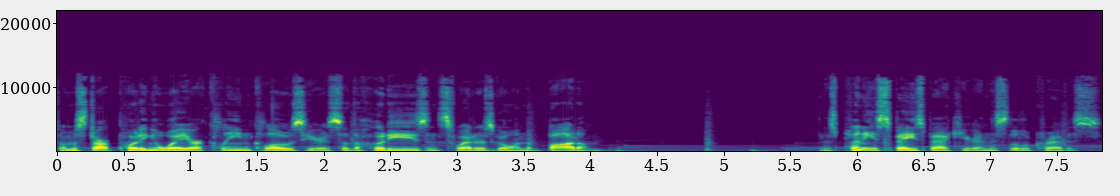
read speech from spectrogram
So I'm gonna start putting away our clean clothes here. So the hoodies and sweaters go on the bottom. And there's plenty of space back here in this little crevice.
